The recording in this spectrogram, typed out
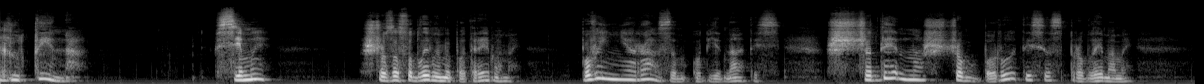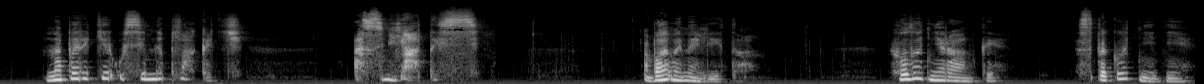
людина. Всі ми, що з особливими потребами, повинні разом об'єднатись щоденно, щоб боротися з проблемами. Наперекір усім не плакать, а сміятись. Бабине літо, холодні ранки, спекотні дні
